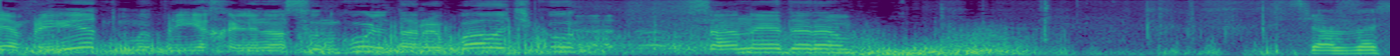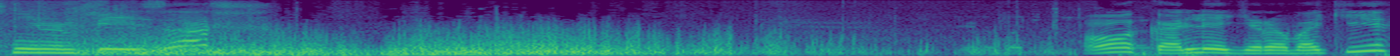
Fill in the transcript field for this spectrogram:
Всем привет! Мы приехали на Сунгуль на рыбалочку с Анедером. Сейчас заснимем пейзаж. О, коллеги рыбаки.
